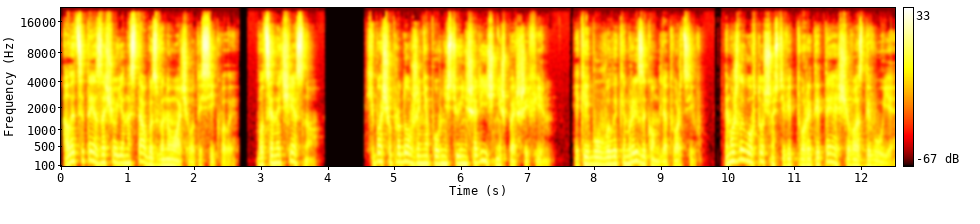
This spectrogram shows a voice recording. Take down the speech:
Але це те, за що я не став би звинувачувати сіквели, бо це нечесно. Хіба що продовження повністю інша річ, ніж перший фільм, який був великим ризиком для творців. Неможливо в точності відтворити те, що вас дивує,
